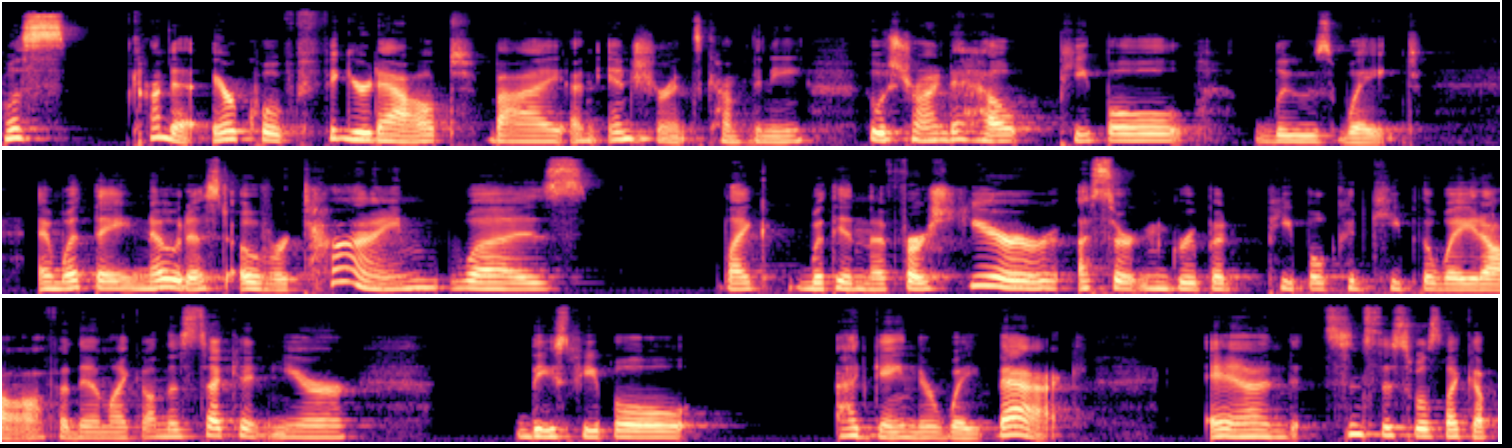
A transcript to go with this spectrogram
was kind of air quote figured out by an insurance company who was trying to help people lose weight. And what they noticed over time was like within the first year, a certain group of people could keep the weight off. And then, like on the second year, these people had gained their weight back. And since this was like a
